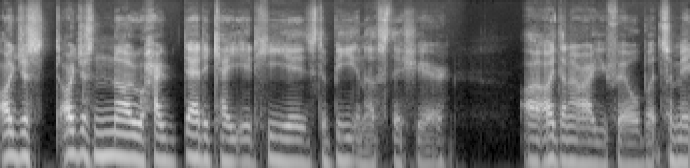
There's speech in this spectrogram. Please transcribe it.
I just I just know how dedicated he is to beating us this year. I, I don't know how you feel, but to me,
